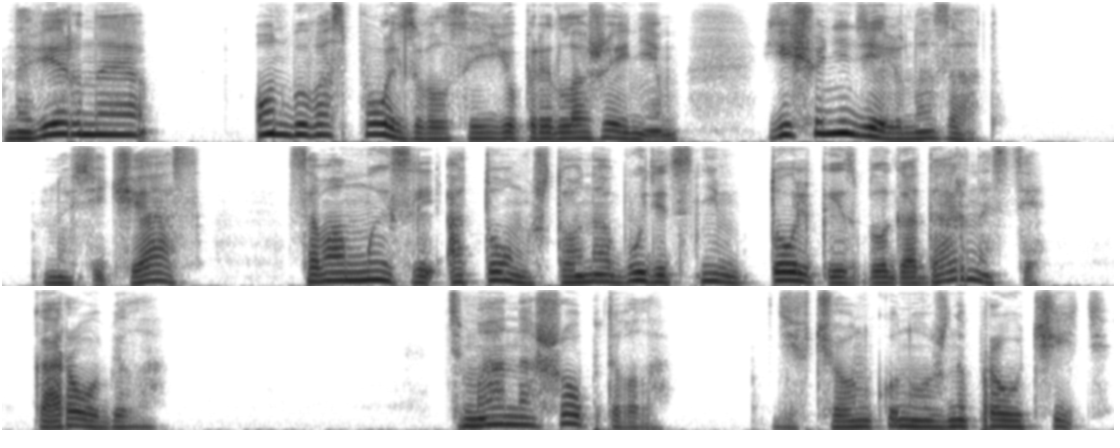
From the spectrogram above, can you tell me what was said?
Наверное, он бы воспользовался ее предложением еще неделю назад. Но сейчас сама мысль о том, что она будет с ним только из благодарности, коробила. Тьма нашептывала, девчонку нужно проучить.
